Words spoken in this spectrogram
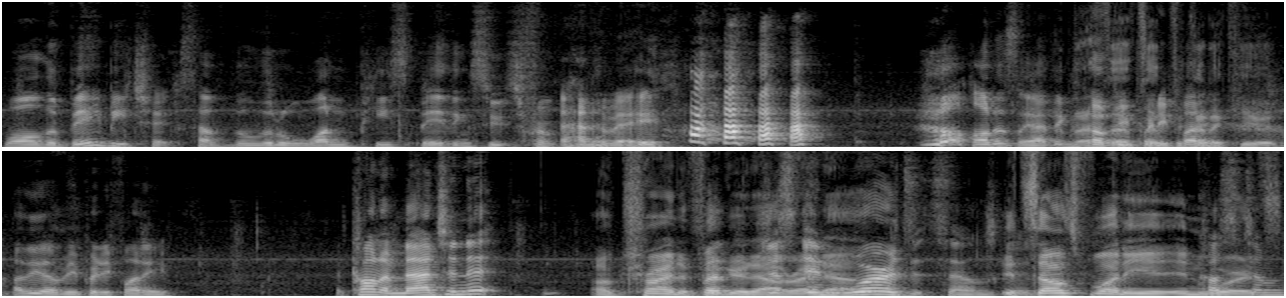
while the baby chicks have the little one-piece bathing suits from anime. Honestly, I think That- that'd be pretty funny. cute. I think that'd be pretty funny. I can't imagine it, I'm trying to figure it out just right in now. words, it sounds good. It sounds funny in Custom words.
